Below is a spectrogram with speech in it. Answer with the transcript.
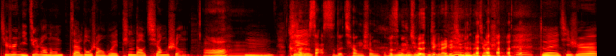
其实你经常能在路上会听到枪声，啊，嗯，堪萨斯的枪声，我怎么觉得这个？来个星辰的枪声，对，其实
